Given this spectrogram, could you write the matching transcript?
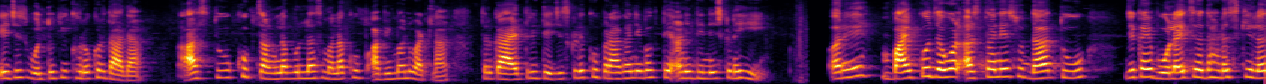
तेजस बोलतो की खरोखर दादा आज तू खूप चांगला बोललास मला खूप अभिमान वाटला. तर गायत्री तेजसकडे खूप रागाने बघते आणि दिनेशकडेही. अरे बायको जवळ असताना सुद्धा तू जे काही बोलायचं धाडस केलं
